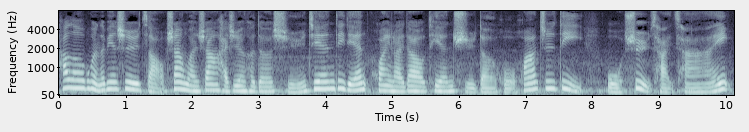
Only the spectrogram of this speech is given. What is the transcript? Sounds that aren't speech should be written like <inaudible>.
Hello，不管那边是早上、晚上还是任何的时间地点，欢迎来到天使的火花之地。我是彩彩。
